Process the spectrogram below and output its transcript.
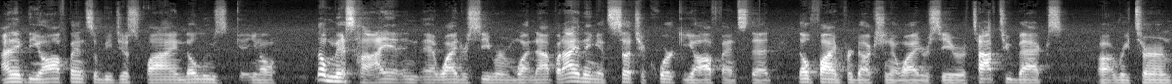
I think the offense will be just fine. They'll lose, you know, they'll miss Hyatt, at wide receiver and whatnot, but I think it's such a quirky offense that they'll find production at wide receiver. Top two backs uh, return.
